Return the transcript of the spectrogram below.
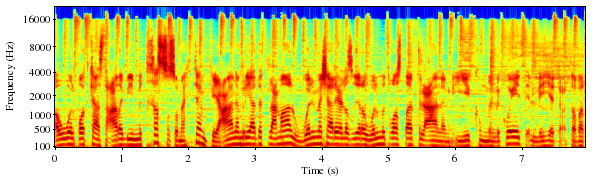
أول بودكاست عربي متخصص ومهتم في عالم ريادة الأعمال والمشاريع الصغيرة والمتوسطة في العالم يجيكم من الكويت اللي هي تعتبر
